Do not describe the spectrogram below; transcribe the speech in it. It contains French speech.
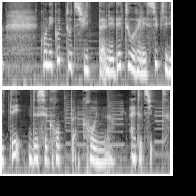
qu'on écoute tout de suite les détours et les subtilités de ce groupe Krone. A tout de suite.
